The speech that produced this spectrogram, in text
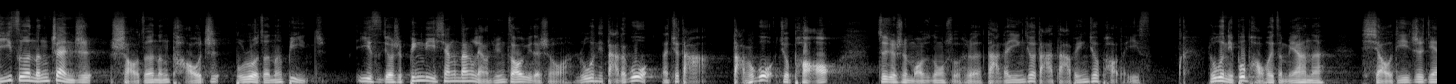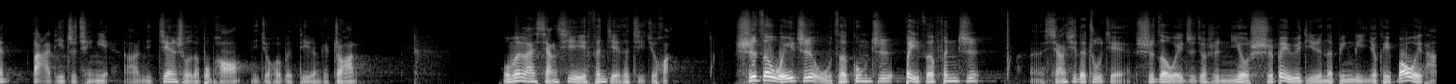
敌则能战之，少则能逃之，不弱则能避之。意思就是兵力相当，两军遭遇的时候啊，如果你打得过，那就打；打不过就跑。这就是毛泽东所说的“打得赢就打，打不赢就跑”的意思。如果你不跑会怎么样呢？小敌之坚，大敌之情也啊！你坚守的不跑，你就会被敌人给抓了。我们来详细分解这几句话：十则为之，五则攻之，倍则分之。呃，详细的注解：十则为之，就是你有十倍于敌人的兵力，你就可以包围他。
